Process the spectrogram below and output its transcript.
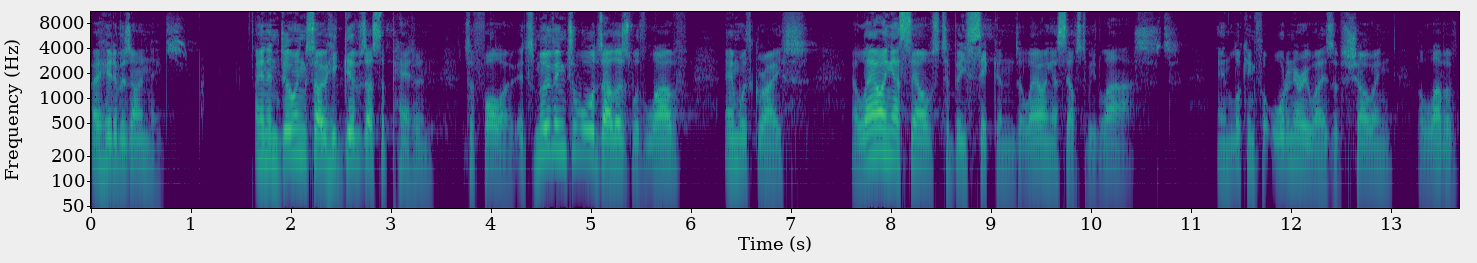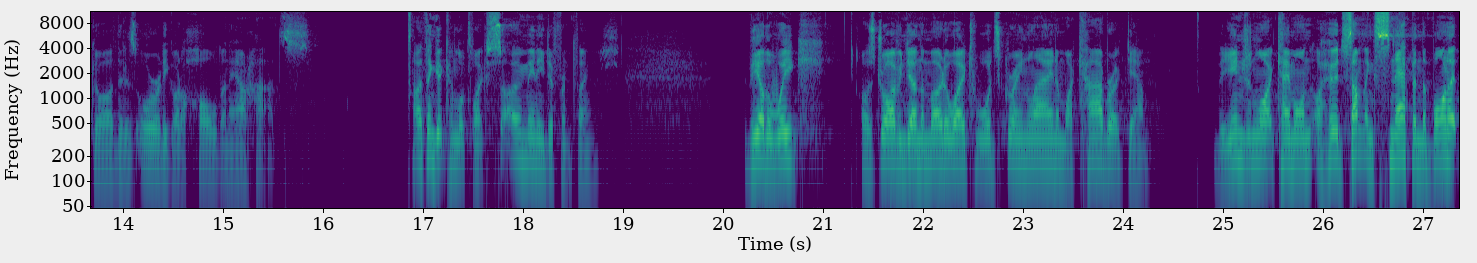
ahead of his own needs. And in doing so, he gives us a pattern to follow. It's moving towards others with love and with grace, allowing ourselves to be second, allowing ourselves to be last, and looking for ordinary ways of showing the love of God that has already got a hold on our hearts. I think it can look like so many different things. The other week, I was driving down the motorway towards Green Lane and my car broke down. The engine light came on. I heard something snap in the bonnet.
